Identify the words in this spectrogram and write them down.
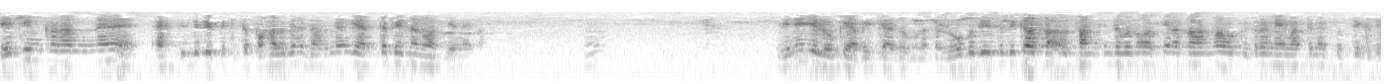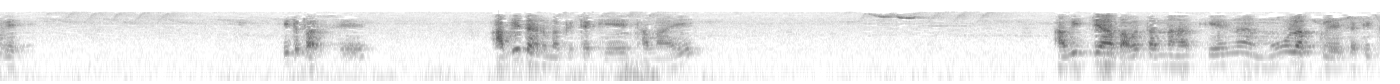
ඒකෙන් කරන්නේ ඇස් ඉදිරි පිටට පහළ වෙන ධර්මයන්ගේ ඇත්ත පෙන්නනවා කියන එක. විනය ලෝකයේ අභිජ්ජා දෝමනස ලෝභ දේශ දෙක සංසිඳවනවා කියන කාරණාවක් විතර මේ මට්ටමේ සුත්තික දෙන්නේ. ඊට පස්සේ අභිධර්ම පිටකයේ තමයි අවිද්‍යා භවතණ්හා කියන මූල ක්ලේශ ටික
